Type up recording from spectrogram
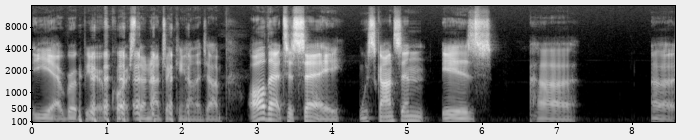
yeah, root beer, of course. They're not drinking on the job. All that to say, Wisconsin is uh, uh,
